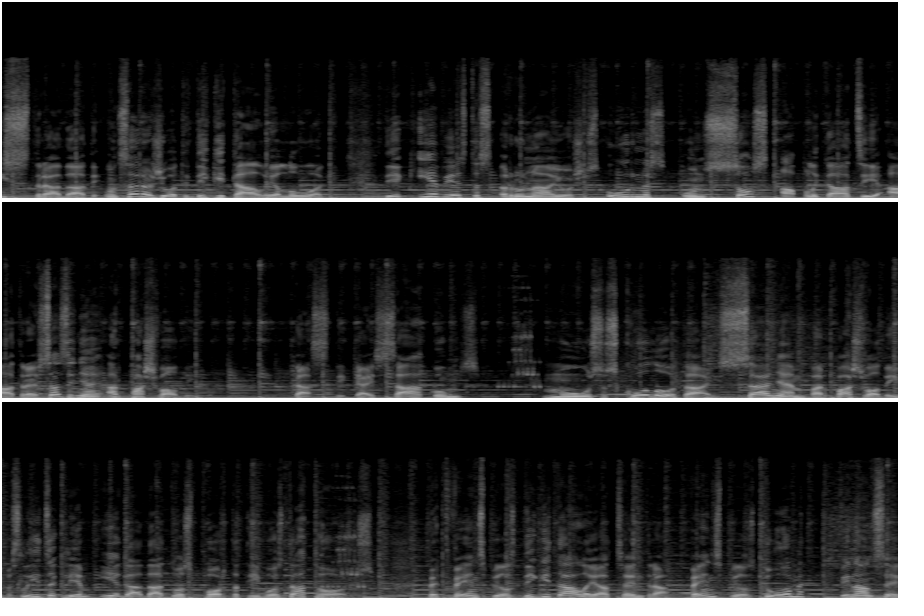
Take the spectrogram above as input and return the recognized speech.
izstrādāti un saražoti digitālie logi, tiek ieviestas runājošas urnas un SOS aplikācija ātrai saziņai ar pašvaldību. Tas tikai sākums. Mūsu skolotāji saņem par pašvaldības līdzekļiem iegādātos portatīvos datorus bet Vēnspils digitālajā centrā Vēnspils dome finansē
